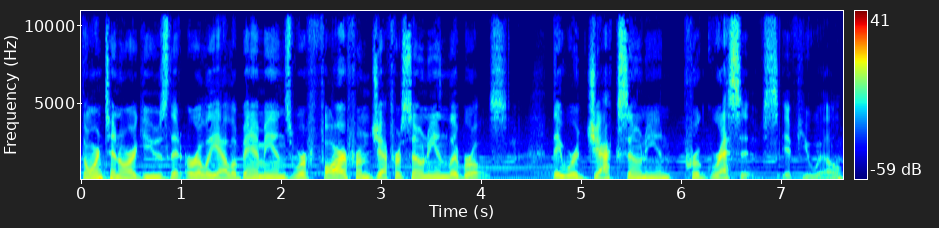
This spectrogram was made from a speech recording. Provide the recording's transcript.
Thornton argues that early Alabamians were far from Jeffersonian liberals. They were Jacksonian progressives, if you will,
